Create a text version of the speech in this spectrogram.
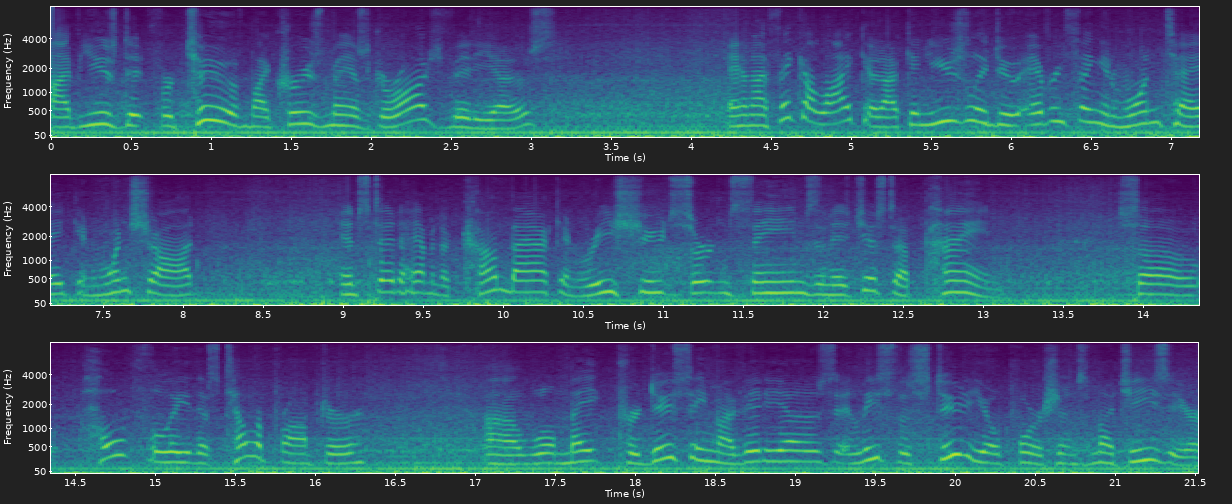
I've used it for two of my Cruiseman's Garage videos and I think I like it. I can usually do everything in one take, in one shot, instead of having to come back and reshoot certain scenes and it's just a pain. So hopefully this teleprompter uh, will make producing my videos, at least the studio portions, much easier.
